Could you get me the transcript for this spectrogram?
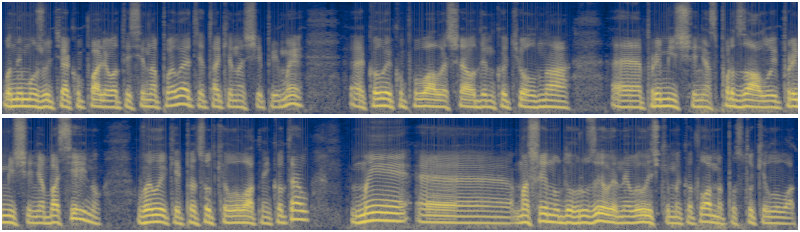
вони можуть як опалюватися і на пелеті, так і на щепі. Ми, е, коли купували ще один котел на приміщення спортзалу і приміщення басейну, великий 500 кВт котел, ми е, машину догрузили невеличкими котлами по 100 кВт.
